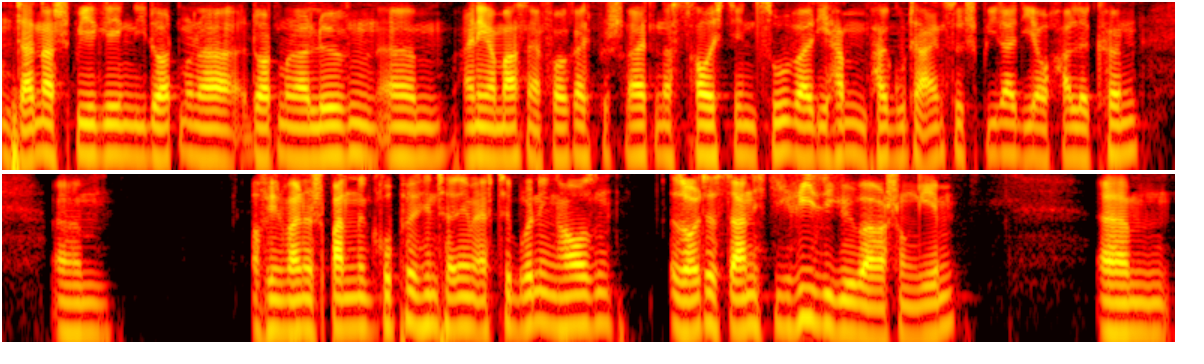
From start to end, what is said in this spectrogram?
und dann das Spiel gegen die Dortmunder, Dortmunder Löwen ähm, einigermaßen erfolgreich bestreiten. Das traue ich denen zu, weil die haben ein paar gute Einzelspieler, die auch Halle können. Ähm, auf jeden Fall eine spannende Gruppe hinter dem FC Brünninghausen. Sollte es da nicht die riesige Überraschung geben. Ähm,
